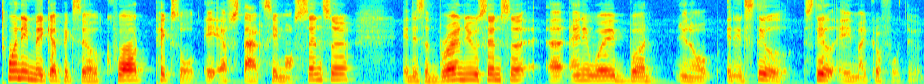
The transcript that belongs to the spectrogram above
20 megapixel quad pixel AF stack CMOS sensor it is a brand new sensor uh, anyway but you know it is still still a micro four third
